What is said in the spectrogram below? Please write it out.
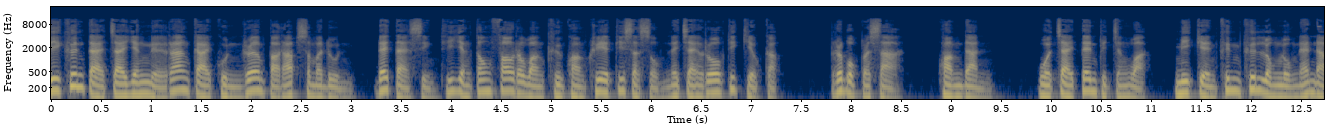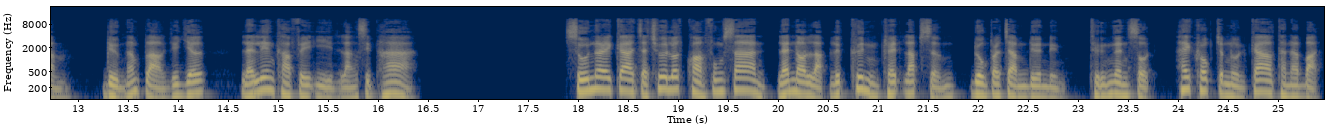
ดีขึ้นแต่ใจยังเหนื่อยร่างกายคุณเริ่มปรับสมดุล ได้แต่สิ่งที่ยังต้องเฝ้าระวังคือความเครียดที่สะสมในใจโรคที่เกี่ยวกับ ระบบประสาทความดัน หัวใจเต้นผิดจังหวะ มีเกณฑ์ขึ้นขึ้นลงลงแนะนำดื่มน้ำเปล่าเยอะๆและเลี่ยงคาเฟอีนหลัง 15 ศูนย์นาฬิกาจะช่วยลดความฟุ้งซ่านและนอนหลับลึกขึ้นเคล็ดลับเสริมดวงประจำเดือนหนึ่งถือเงินสดให้ครบจำนวน 9 ธนบัตร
